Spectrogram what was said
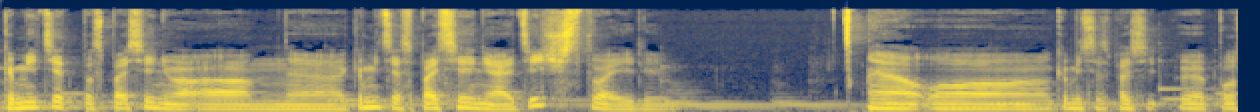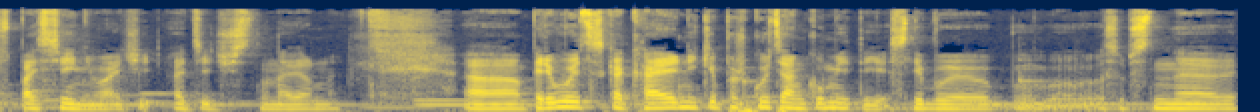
комитет по спасению, комитет спасения Отечества или Комитет по спасению Отечества, наверное, переводится как «Хайрники Пашкутян Кумиты», если вы, собственно,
